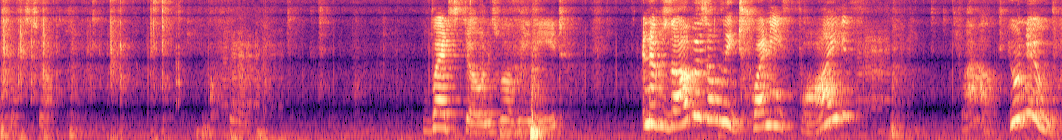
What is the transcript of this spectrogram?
Next job. Redstone is what we need. And Observer's only 25? Who knew?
